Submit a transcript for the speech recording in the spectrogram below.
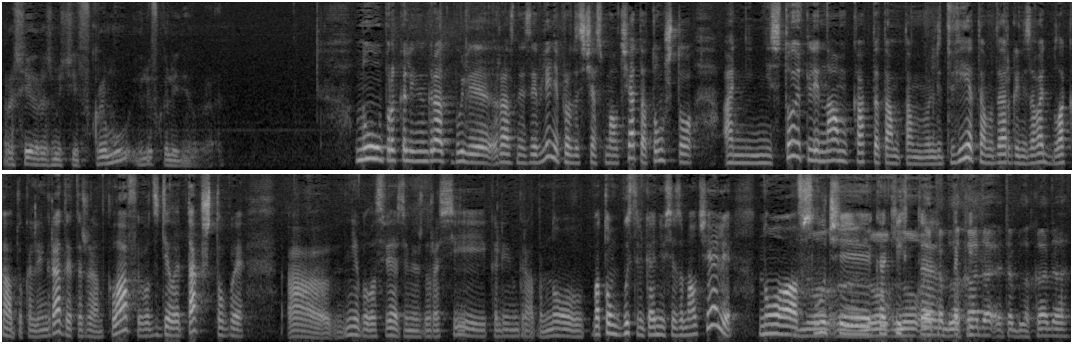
Россия разместит в Крыму или в Калининграде. Ну, про Калининград были разные заявления, правда, сейчас молчат о том, что а не, стоит ли нам как-то там, там Литве там, да, организовать блокаду Калининграда, это же анклав, и вот сделать так, чтобы не было связи между Россией и Калининградом. Но потом быстренько они все замолчали, но в но, случае но, каких-то... Но эта блокада, таких... эта блокада,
